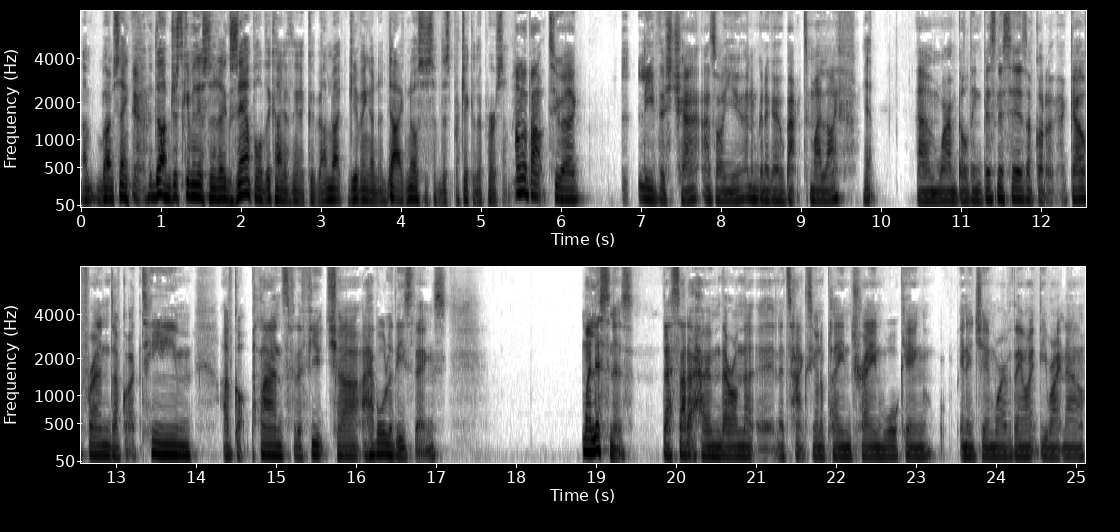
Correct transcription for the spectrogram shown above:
um, but I'm saying yeah. I'm just giving this as an example of the kind of thing that could be. I'm not giving a diagnosis of this particular person. I'm about to uh, leave this chair, as are you, and I'm going to go back to my life. Yeah. Um, where I'm building businesses. I've got a, a girlfriend. I've got a team. I've got plans for the future. I have all of these things. My listeners, they're sat at home. They're on the, in a taxi, on a plane, train, walking, in a gym, wherever they might be right now.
